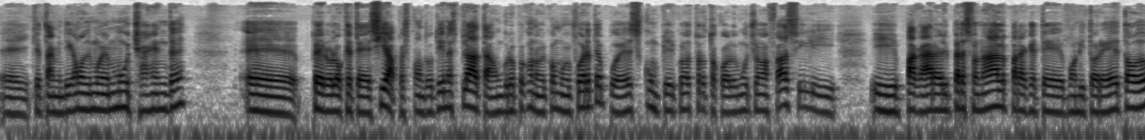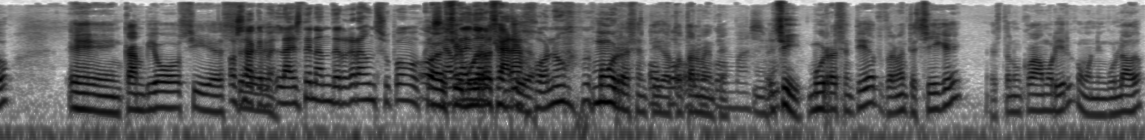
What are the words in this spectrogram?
eh, que también digamos mueve mucha gente eh, pero lo que te decía, pues cuando tienes plata, un grupo económico muy fuerte, puedes cumplir con los protocolos mucho más fácil y, y pagar el personal para que te monitoree todo. Eh, en cambio, si es... O sea, que eh, la escena underground supongo que eh, se sí, habrá muy ido al carajo, ¿no? Muy resentida, O po- o totalmente. poco más. Sí, muy resentida, totalmente. Sigue, esto nunca va a morir, como en ningún lado,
